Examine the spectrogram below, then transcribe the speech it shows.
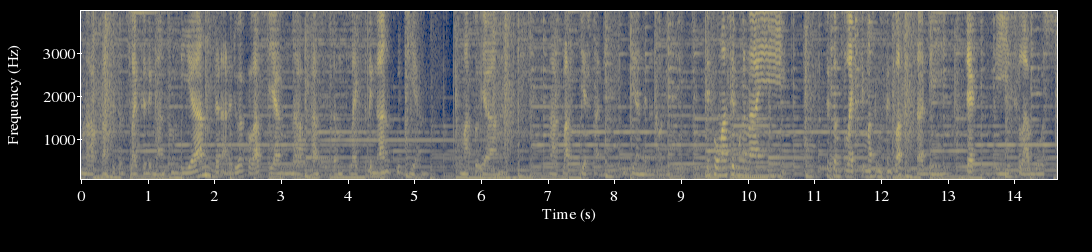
menerapkan sistem seleksi dengan undian, dan ada juga kelas yang menerapkan sistem seleksi dengan ujian, termasuk yang nah, kelas jazz tadi, ujian dengan kondisi. Informasi mengenai sistem seleksi masing-masing kelas bisa dicek di silabus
